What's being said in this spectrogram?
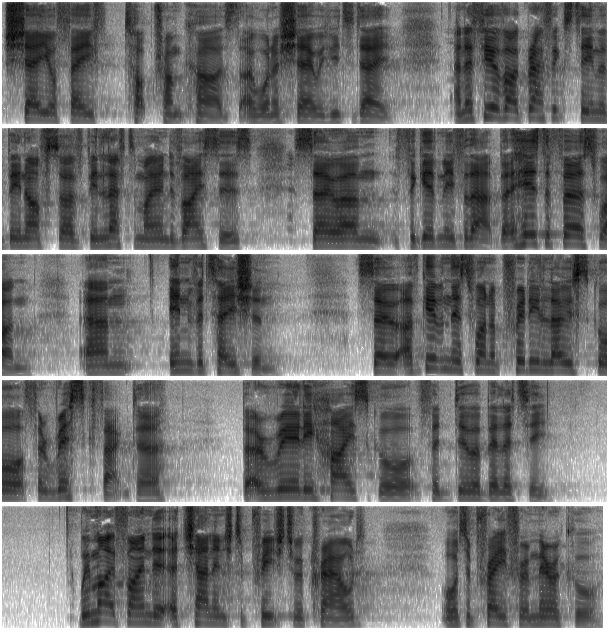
share your faith top trump cards that I want to share with you today. And a few of our graphics team have been off, so I've been left to my own devices. So um, forgive me for that. But here's the first one um, invitation. So I've given this one a pretty low score for risk factor, but a really high score for doability. We might find it a challenge to preach to a crowd or to pray for a miracle.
